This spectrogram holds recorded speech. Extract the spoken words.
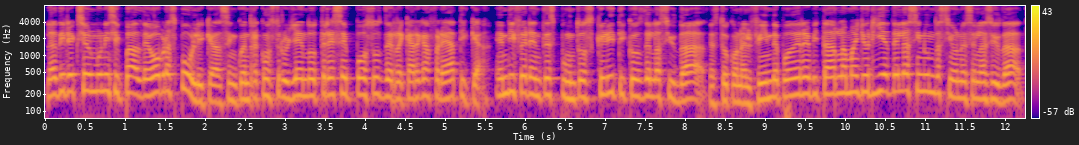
La Dirección Municipal de Obras Públicas se encuentra construyendo 13 pozos de recarga freática en diferentes puntos críticos de la ciudad, esto con el fin de poder evitar la mayoría de las inundaciones en la ciudad,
